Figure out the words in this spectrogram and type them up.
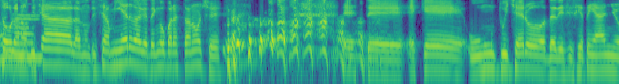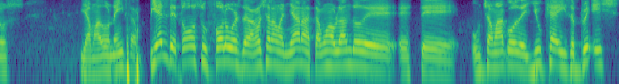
so la noticia, la noticia mierda que tengo para esta noche este, es que un twitchero de 17 años llamado Nathan pierde todos sus followers de la noche a la mañana. Estamos hablando de este un chamaco de UK. He's a British,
